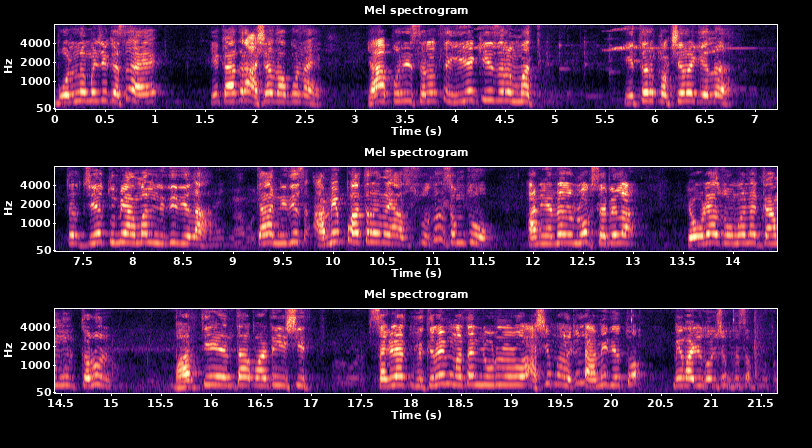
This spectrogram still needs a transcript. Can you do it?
बोलणं म्हणजे कसं आहे? हे का तर आशा दाखवून आहे. ह्या परिसरात एकही जर मत इतर पक्षाला गेलं तर जे तुम्ही आम्हाला निधी दिला त्या निधीस आम्ही पात्र नाही असं स्वतः समजू. आणि येणाऱ्या लोकसभेला एवढ्या जोमानं काम करून भारतीय जनता पार्टी सगळ्यात विक्रमी मतांनी निवडून अशी मालकाला आम्ही देतो. मी माझे दोन शब्द संपवतो.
